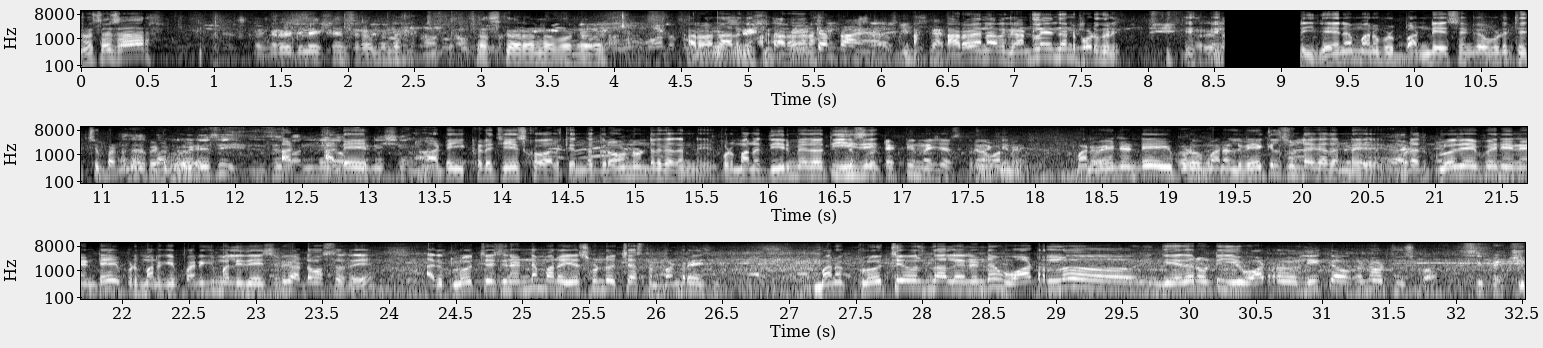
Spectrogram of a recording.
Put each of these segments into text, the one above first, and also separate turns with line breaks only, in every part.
నమస్తే sir.
Congratulations Ramana. నమస్కారం అన్న
అరవై నాలుగు అరవై నాలుగు గంటలు అయిందండి పడుకుని. ఇదైనా మనం ఇప్పుడు బండి వేసాం కాబట్టి తెచ్చి బండి మీద పెట్టుకోవాలి. అంటే. అంటే ఇక్కడ చేసుకోవాలి కింద గ్రౌండ్ ఉంటుంది కదండి. ఇప్పుడు మన దీని మీద అయితే ఈజీ మనం ఏంటంటే ఇప్పుడు మన వెహికల్స్ ఉంటాయి కదండి. ఇప్పుడు అది క్లోజ్ అయిపోయినాయి అంటే ఇప్పుడు మనకి పనికి మళ్ళీ వేసేటికి అడ్డం వస్తుంది. అది క్లోజ్ చేసిన వెంటనే మనం వేసుకుంటూ వచ్చేస్తాం బండి రేసి మనం క్లోజ్ చేయవలసిన వాళ్ళు ఏంటంటే వాటర్లో ఇంకేదైనా ఉంటే ఈ వాటర్ లీక్ అవ్వకుండా ఒకటి చూసుకోవాలి.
